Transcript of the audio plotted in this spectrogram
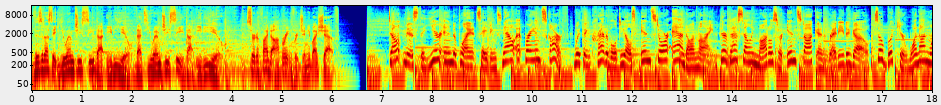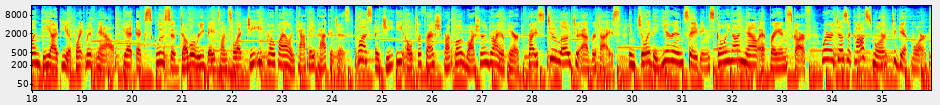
Visit us at umgc.edu. That's umgc.edu. Certified to operate in Virginia by SCHEV. Don't miss the year end appliance savings now at Bray & Scarff with incredible deals in store and online. Their best selling models are in stock and ready to go. So book your one on one VIP appointment now. Get exclusive double rebates on select GE Profile and Cafe packages, plus a GE Ultra Fresh front load washer and dryer pair, priced too low to advertise. Enjoy the year end savings going on now at Bray & Scarff, where it doesn't cost more to get more.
